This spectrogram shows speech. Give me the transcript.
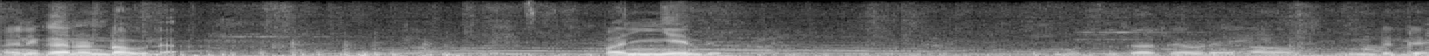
അതിന് കനം ഉണ്ടാവില്ല മുത്തുക്കാക്ക എവിടെ ആ ഉണ്ടല്ലേ?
